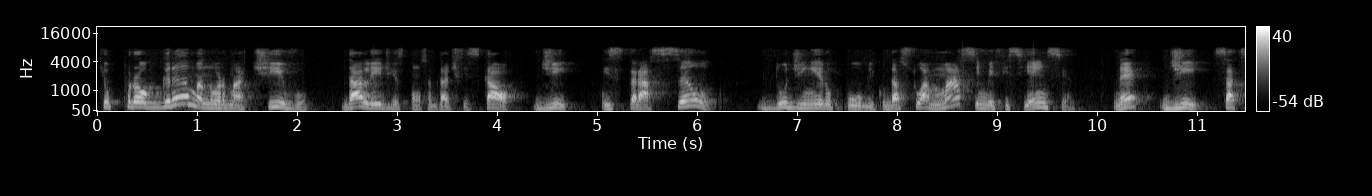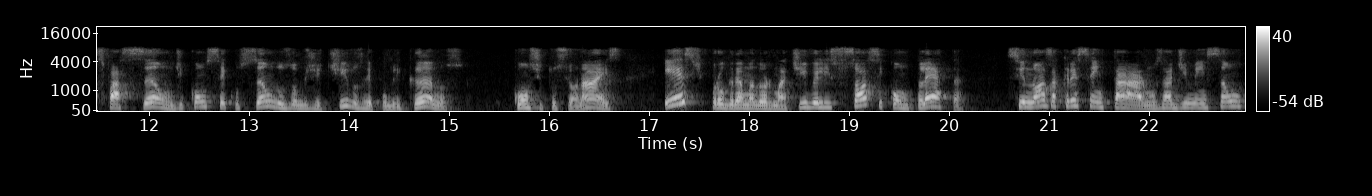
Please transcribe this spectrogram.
que o programa normativo da Lei de Responsabilidade Fiscal de extração do dinheiro público da sua máxima eficiência, né, de satisfação, de consecução dos objetivos republicanos constitucionais, este programa normativo ele só se completa se nós acrescentarmos a dimensão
